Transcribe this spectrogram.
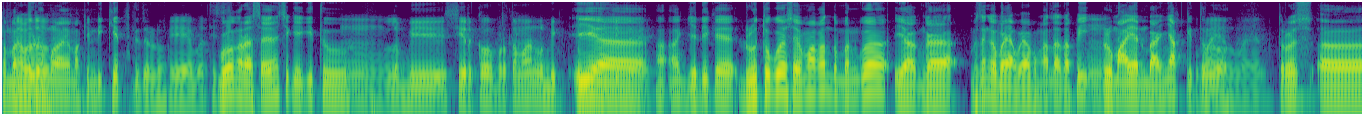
teman Kenapa gue udah mulai makin dikit gitu loh Iya, berarti gue ngerasainnya sih kayak gitu Hmm, lebih circle pertemanan lebih Iya, dikit ya. uh-uh, jadi kayak dulu tuh gue SMA kan teman gue ya nggak, maksudnya nggak banyak-banyak banget lah, tapi lumayan banyak gitu Lumayan, loh. lumayan. Terus eh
